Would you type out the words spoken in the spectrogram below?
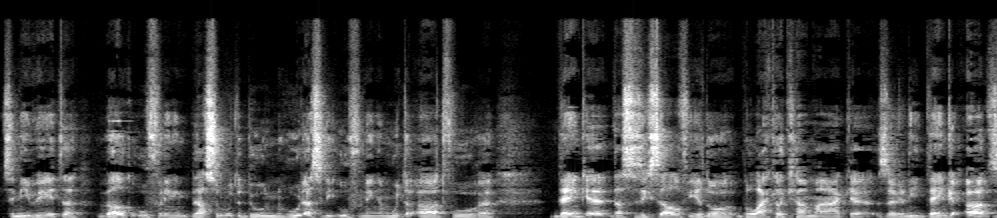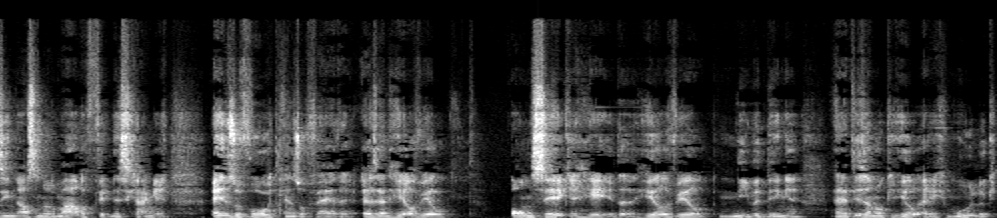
Ze niet weten welke oefeningen dat ze moeten doen, hoe dat ze die oefeningen moeten uitvoeren. Denken dat ze zichzelf hierdoor belachelijk gaan maken. Ze er niet denken uit te zien als een normale fitnessganger. Enzovoort en zo verder. Er zijn heel veel onzekerheden, heel veel nieuwe dingen. En het is dan ook heel erg moeilijk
